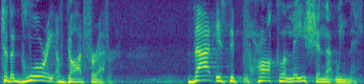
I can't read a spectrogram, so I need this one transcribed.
to the glory of God forever. That is the proclamation that we make.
